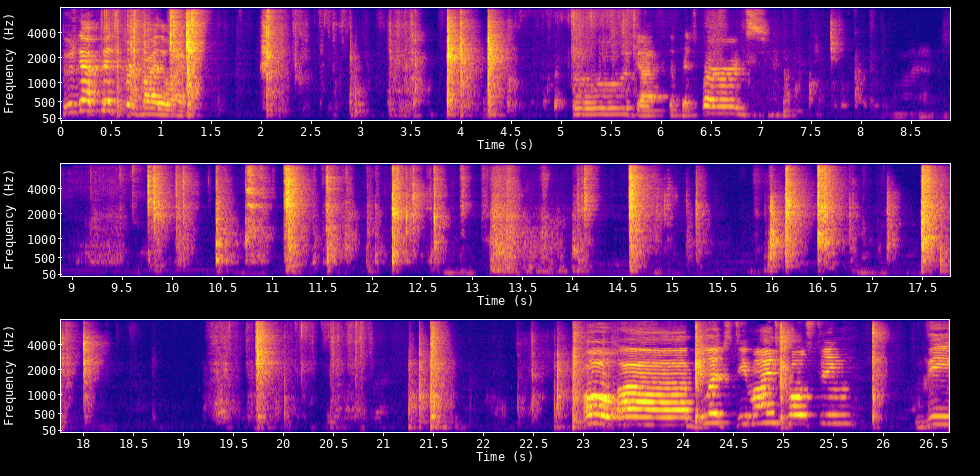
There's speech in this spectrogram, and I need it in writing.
Who's got Pittsburgh, by the way? Who's got the Pittsburghs? Oh, uh, Blitz, do you mind posting the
